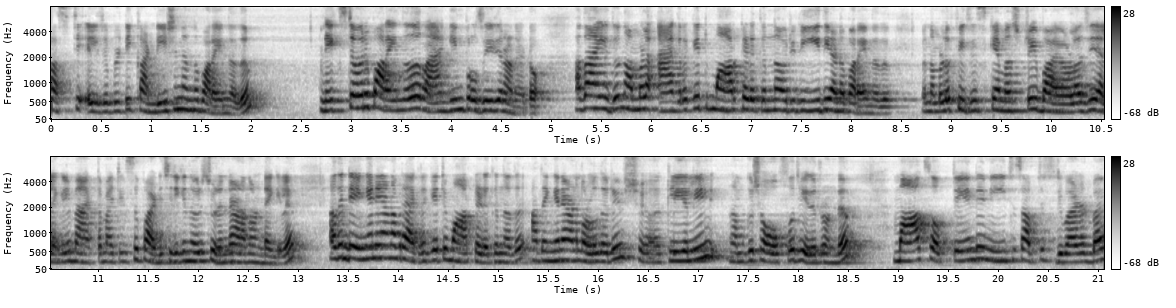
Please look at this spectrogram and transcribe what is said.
ഫസ്റ്റ് എലിജിബിലിറ്റി കണ്ടീഷൻ എന്ന് പറയുന്നത്. നെക്സ്റ്റ് അവർ പറയുന്നത് റാങ്കിങ് പ്രൊസീജിയർ ആണ് കേട്ടോ. അതായത് നമ്മൾ ആഗ്രഗേറ്റ് മാർക്ക് എടുക്കുന്ന ഒരു രീതിയാണ് പറയുന്നത്. നമ്മൾ ഫിസിക്സ് കെമിസ്ട്രി ബയോളജി അല്ലെങ്കിൽ മാത്തമാറ്റിക്സ് പഠിച്ചിരിക്കുന്ന ഒരു സ്റ്റുഡന്റ് ആണെന്നുണ്ടെങ്കിൽ അതിന്റെ എങ്ങനെയാണ് അവർ ആഗ്രഗേറ്റ് മാർക്ക് എടുക്കുന്നത്? അതെങ്ങനെയാണെന്നുള്ളത് ഒരു ക്ലിയർലി നമുക്ക് ഷോ ഓഫ് ചെയ്തിട്ടുണ്ട്. Marks obtained in each subject divided by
